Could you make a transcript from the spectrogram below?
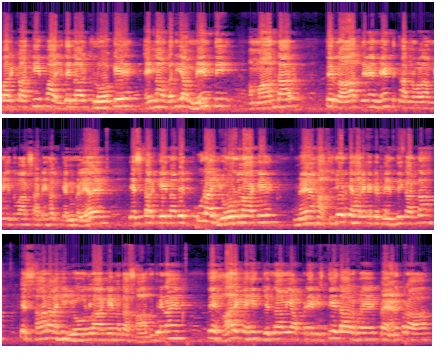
ਪਰ ਕਾਕੀ ਭਾਜੀ ਦੇ ਨਾਲ ਖਲੋ ਕੇ ਇੰਨਾ ਵਧੀਆ ਮਿਹਨਤੀ ਇਮਾਨਦਾਰ ਤੇ ਰਾਤ ਦਿਨੇ ਮਿਹਨਤ ਕਰਨ ਵਾਲਾ ਉਮੀਦਵਾਰ ਸਾਡੇ ਹਲਕੇ ਨੂੰ ਮਿਲਿਆ ਹੈ। ਇਸ ਕਰਕੇ ਇਹਨਾਂ ਦੇ ਪੂਰਾ ਜ਼ੋਰ ਲਾ ਕੇ ਮੈਂ ਹੱਥ ਜੋੜ ਕੇ ਹਰ ਇੱਕ ਅੱਗੇ ਬੇਨਤੀ ਕਰਦਾ ਕਿ ਸਾਰਾ ਹੀ ਜ਼ੋਰ ਲਾ ਕੇ ਇਹਨਾਂ ਦਾ ਸਾਥ ਦੇਣਾ ਹੈ ਤੇ ਹਰ ਇੱਕ ਜਿੰਨਾ ਵੀ ਆਪਣੇ ਰਿਸ਼ਤੇਦਾਰ ਹੋਏ, ਭੈਣ ਭਰਾ,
